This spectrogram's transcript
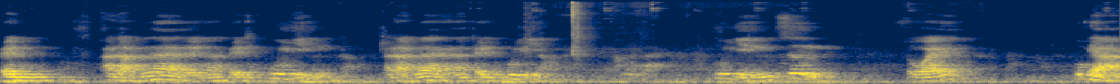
เป็นอันดับแรกเลยนะเป็นผู้หญิงอันดับแรกนะเป็นผู้หญิง ผู้หญิงซึ่งสวยทุกอย่าง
